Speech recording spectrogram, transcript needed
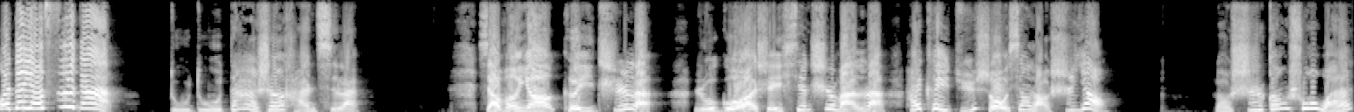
我的有四个。嘟嘟大声喊起来：“小朋友可以吃了！如果谁先吃完了，还可以举手向老师要。”老师刚说完，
